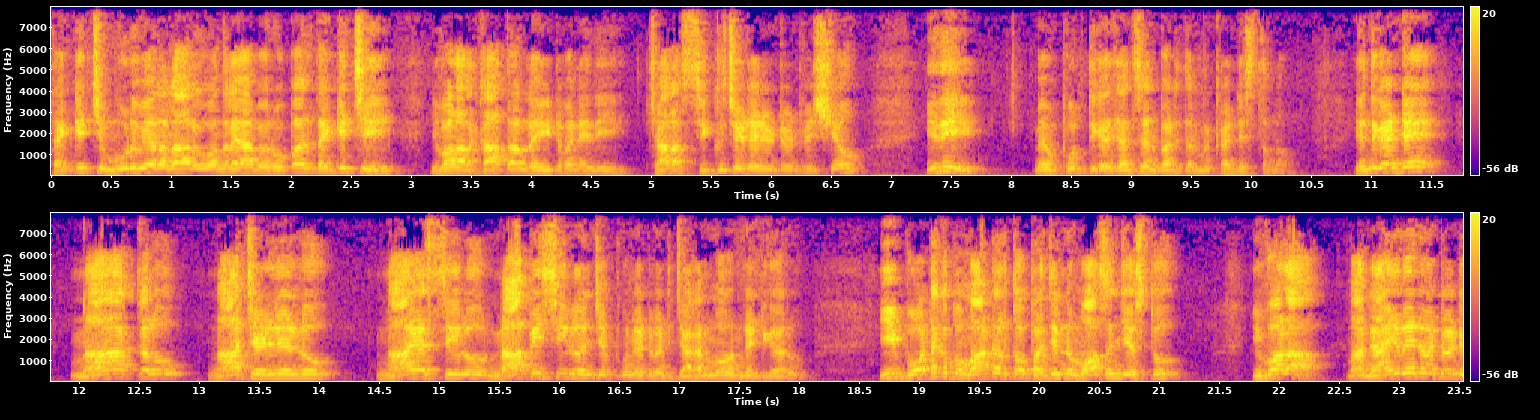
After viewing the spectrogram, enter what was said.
తగ్గించి మూడు వేల నాలుగు వందల యాభై రూపాయలు తగ్గించి ఇవాళ వాళ్ళ ఖాతాల్లో వేయటం అనేది చాలా సిగ్గుచేటైనటువంటి విషయం. ఇది మేము పూర్తిగా జనసేన పార్టీ తరఫున ఖండిస్తున్నాం. ఎందుకంటే నా అక్కలు నా చెల్లెళ్ళు నా ఎస్సీలు నా బీసీలు అని చెప్పుకునేటువంటి జగన్మోహన్ రెడ్డి గారు ఈ బోటకపు మాటలతో ప్రజలను మోసం చేస్తూ ఇవాళ మా న్యాయమైనటువంటి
